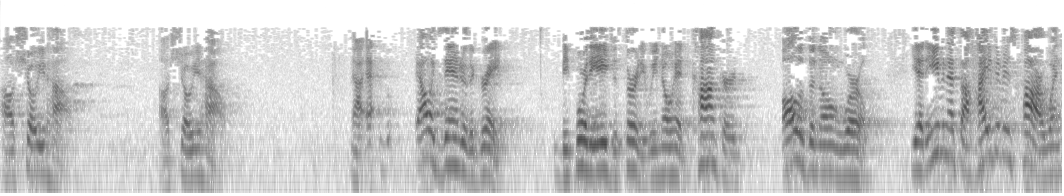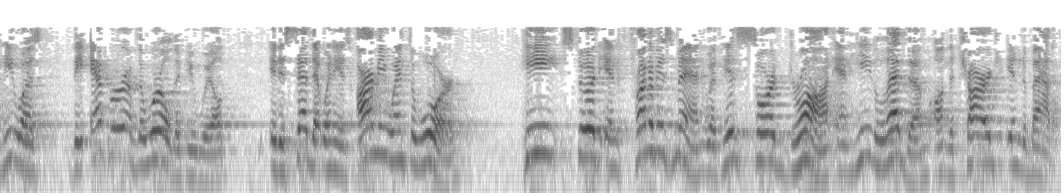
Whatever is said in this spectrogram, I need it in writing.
I'll show you how. I'll show you how. Now, Alexander the Great, before the age of 30, we know had conquered all of the known world. Yet, even at the height of his power, when he was the emperor of the world, if you will, it is said that when his army went to war, he stood in front of his men with his sword drawn and he led them on the charge into battle.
